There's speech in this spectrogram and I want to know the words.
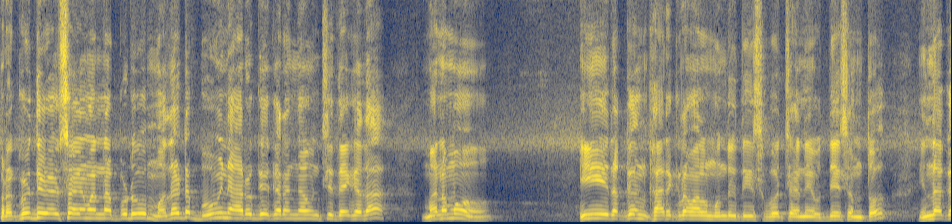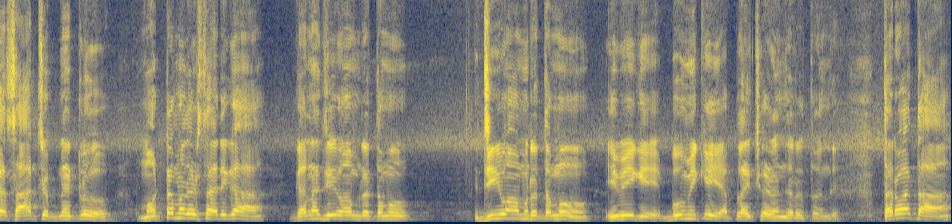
ప్రకృతి వ్యవసాయం అన్నప్పుడు మొదట భూమిని ఆరోగ్యకరంగా ఉంచితే కదా మనము ఈ రకం కార్యక్రమాలు ముందుకు తీసుకువచ్చనే ఉద్దేశంతో ఇందాక సార్ చెప్పినట్లు మొట్టమొదటిసారిగా ఘన జీవామృతము జీవామృతము ఇవి భూమికి అప్లై చేయడం జరుగుతుంది. తర్వాత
